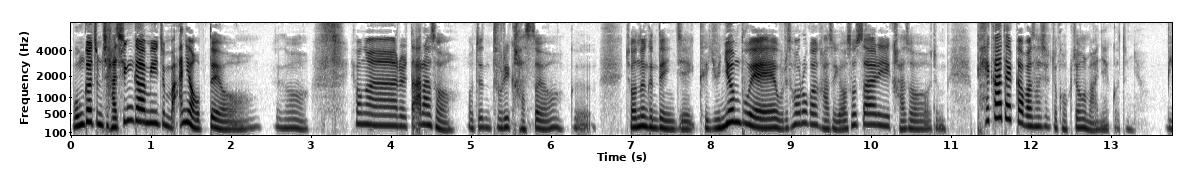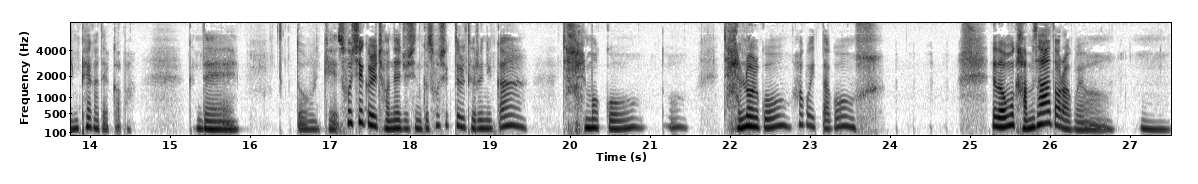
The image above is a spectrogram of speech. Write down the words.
뭔가 좀 자신감이 좀 많이 없대요. 그래서 형아를 따라서 어쨌든 둘이 갔어요. 그 저는 근데 이제 그 유년부에 우리 서로가 가서 여섯 살이 가서 좀 폐가 될까봐 사실 좀 걱정을 많이 했거든요. 민폐가 될까봐. 근데 또 이렇게 소식을 전해주신 그 소식들 들으니까 잘 먹고 또 잘 놀고 하고 있다고 너무 감사하더라고요. 음,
